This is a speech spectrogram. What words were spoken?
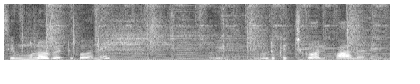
సిమ్లో పెట్టుకొని ఉడికించుకోవాలి పాలు అనేది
